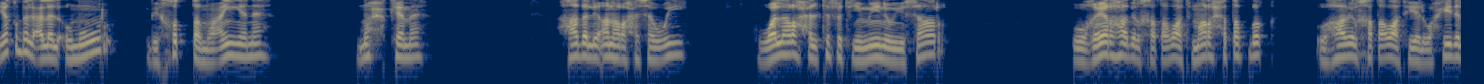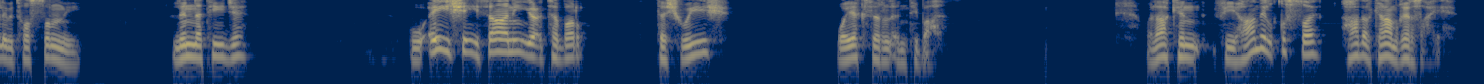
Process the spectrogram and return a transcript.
يقبل على الأمور بخطة معينة محكمة هذا اللي أنا راح أسويه ولا راح ألتفت يمين ويسار وغير هذه الخطوات ما راح أطبق وهذه الخطوات هي الوحيدة اللي بتوصلني للنتيجة وأي شيء ثاني يعتبر تشويش ويكسر الانتباه. ولكن في هذه القصة هذا الكلام غير صحيح.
